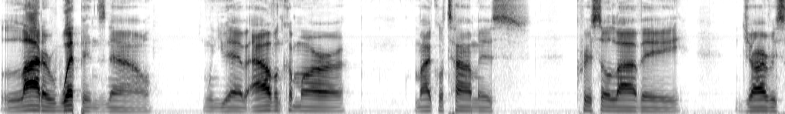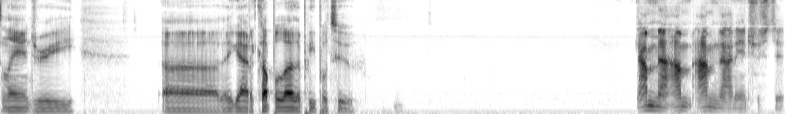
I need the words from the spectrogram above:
lot of weapons now. When you have Alvin Kamara, Michael Thomas, Chris Olave, Jarvis Landry, uh, they got a couple other people too. I'm not. I'm. I'm not interested.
